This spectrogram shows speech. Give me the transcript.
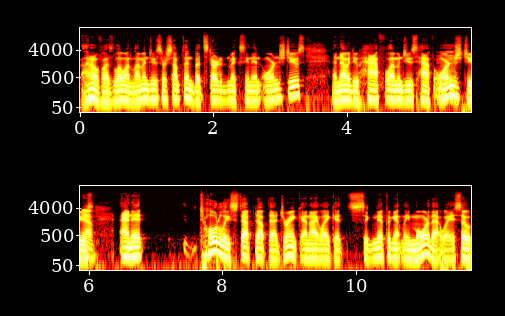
I don't know if I was low on lemon juice or something, but started mixing in orange juice, and now I do half lemon juice, half orange juice, yeah. and it totally stepped up that drink and I like it significantly more that way. So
